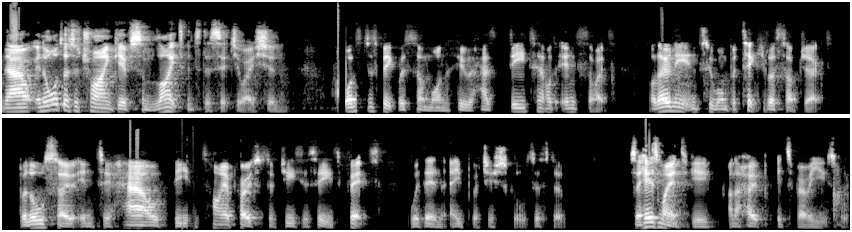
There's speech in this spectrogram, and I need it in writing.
Now, in order to try and give some light into the situation, I wanted to speak with someone who has detailed insight not only into one particular subject, but also into how the entire process of GCSEs fits within a British school system. So here's my interview, and I hope it's very useful.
